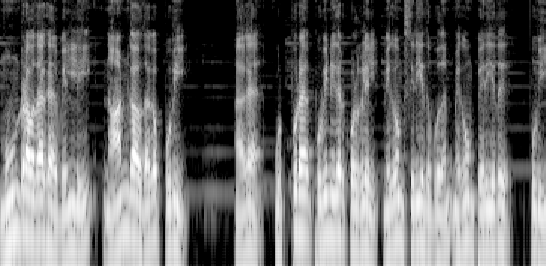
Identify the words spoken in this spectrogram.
மூன்றாவதாக வெள்ளி நான்காவதாக புவி. ஆக உட்புற புவிநிகர் கோள்களில் மிகவும் சிறியது புதன் மிகவும் பெரியது புவி.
